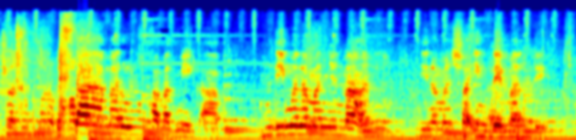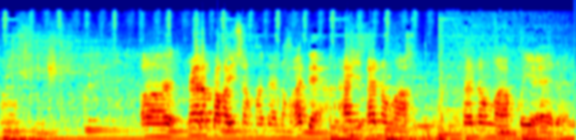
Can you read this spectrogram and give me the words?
Masyadong Basta marunong ka mag-makeup, hindi mo naman yun maano, hindi naman siya in demand eh. Ah, meron pa kayo isang katanong. Ate, ay, ano nga? Tanong nga, Kuya Errol.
